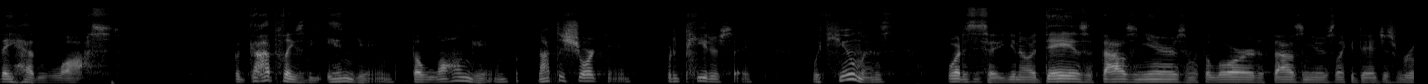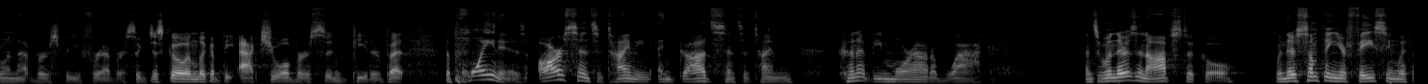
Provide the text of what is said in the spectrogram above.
they had lost. But God plays the end game, the long game, not the short game. What did Peter say? With humans, what does he say? You know, a day is a thousand years, and with the Lord, a thousand years like a day. I just ruined that verse for you forever. So just go and look up the actual verse in Peter. But the point is, our sense of timing and God's sense of timing couldn't be more out of whack. And so when there's an obstacle, when there's something you're facing with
